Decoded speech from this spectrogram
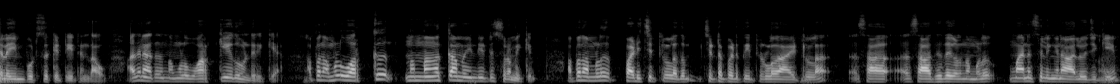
ചില ഇൻപുട്സ് കിട്ടിയിട്ടുണ്ടാവും. അതിനകത്ത് നമ്മൾ വർക്ക് ചെയ്തുകൊണ്ടിരിക്കുക. അപ്പോൾ നമ്മൾ വർക്ക് നന്നാക്കാൻ വേണ്ടിയിട്ട് ശ്രമിക്കും. അപ്പോൾ നമ്മൾ പഠിച്ചിട്ടുള്ളതും ചിട്ടപ്പെടുത്തിയിട്ടുള്ളതായിട്ടുള്ള സാധ്യതകൾ നമ്മൾ മനസ്സിൽ ഇങ്ങനെ ആലോചിക്കുകയും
